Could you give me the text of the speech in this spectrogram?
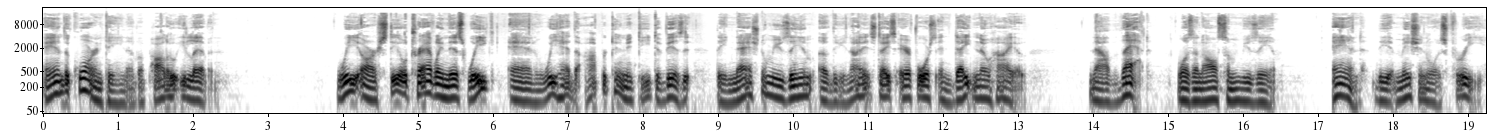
and the quarantine of Apollo 11. We are still traveling this week, and we had the opportunity to visit the National Museum of the United States Air Force in Dayton, Ohio. Now, that was an awesome museum. And the admission was free,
